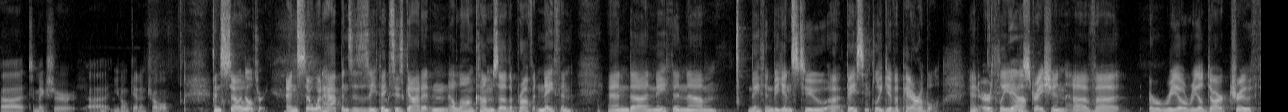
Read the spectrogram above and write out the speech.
uh, to make sure uh, you don't get in trouble. And so adultery. And so what happens is, is he thinks he's got it, and along comes uh, the prophet Nathan, and uh, Nathan. Um, Nathan begins to uh, basically give a parable, an earthly yeah. illustration of uh, a real, real dark truth.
